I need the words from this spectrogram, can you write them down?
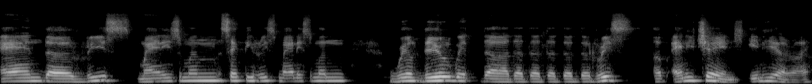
and the risk management, safety risk management will deal with the, the, the, the, the risk of any change in here, right?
